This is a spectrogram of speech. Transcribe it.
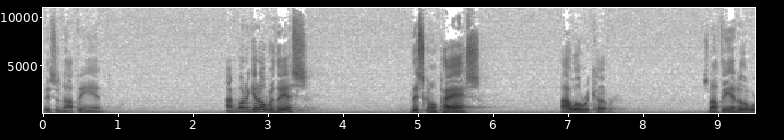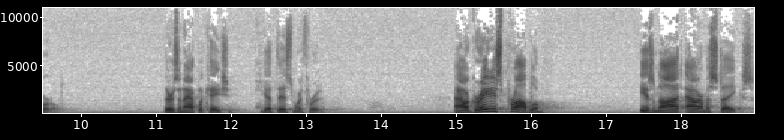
This is not the end. I'm going to get over this. This is going to pass. I will recover. It's not the end of the world. There's an application. You get this and we're through. Our greatest problem is not our mistakes,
